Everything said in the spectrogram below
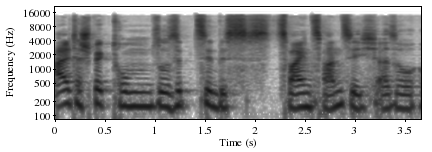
Altersspektrum so 17 bis 22, also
